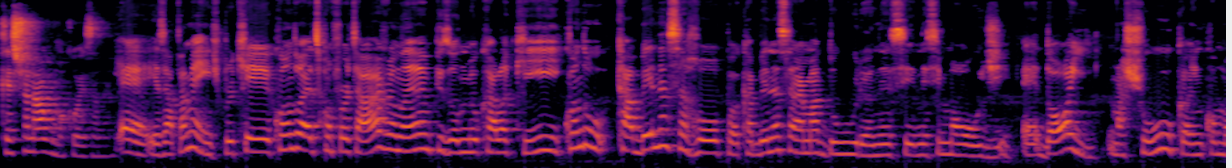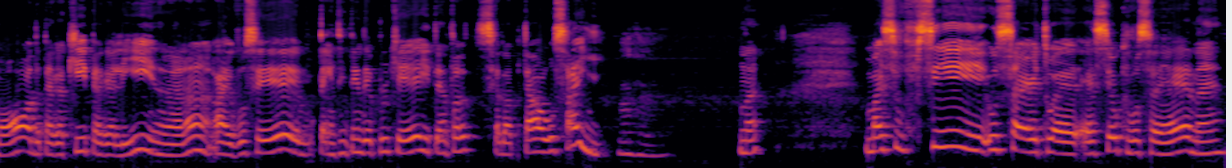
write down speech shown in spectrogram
questionar alguma coisa, né? É, exatamente. Porque quando é desconfortável, né? Pisou no meu calo aqui. Quando caber nessa roupa, caber nessa armadura, nesse, nesse molde, é, dói, machuca, incomoda, pega aqui, pega ali, né? aí você tenta entender por quê e tenta se adaptar ou sair, Uhum. né? Mas se, se o certo é, é ser o que você é, né?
